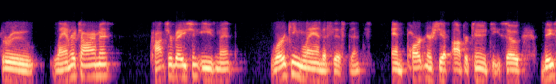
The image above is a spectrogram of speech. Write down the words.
through land retirement, conservation easement, working land assistance, and partnership opportunities. So these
